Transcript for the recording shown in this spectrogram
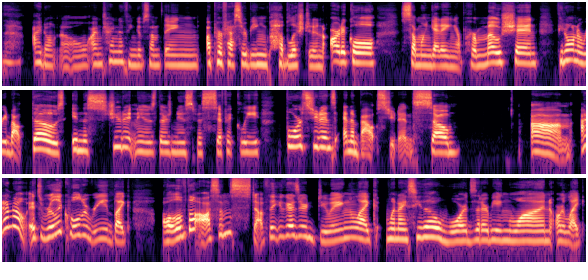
I don't know, I'm trying to think of something, a professor being published in an article, someone getting a promotion. If you don't want to read about those, in the student news, there's news specifically for students and about students. So um, I don't know, it's really cool to read like all of the awesome stuff that you guys are doing. Like when I see the awards that are being won or like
